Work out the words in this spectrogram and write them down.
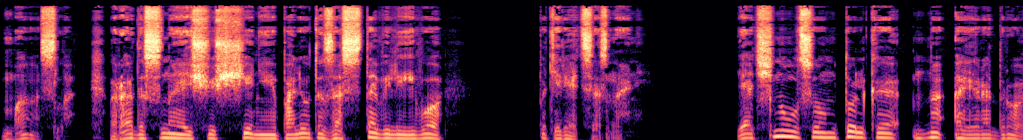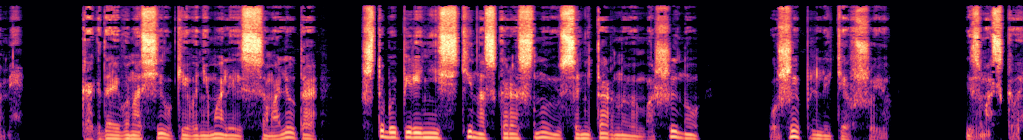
масла, радостное ощущение полета заставили его потерять сознание. И очнулся он только на аэродроме, когда его носилки вынимали из самолета, чтобы перенести на скоростную санитарную машину, уже прилетевшую из Москвы.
